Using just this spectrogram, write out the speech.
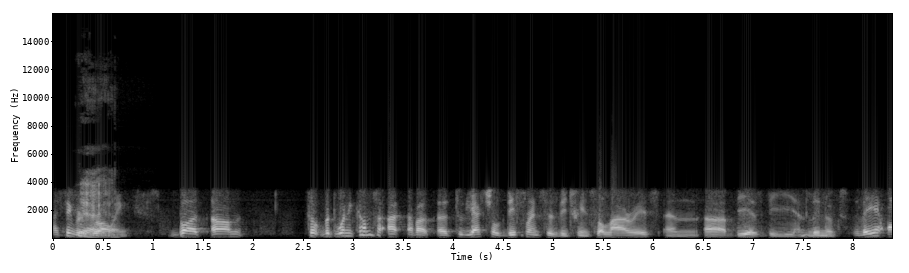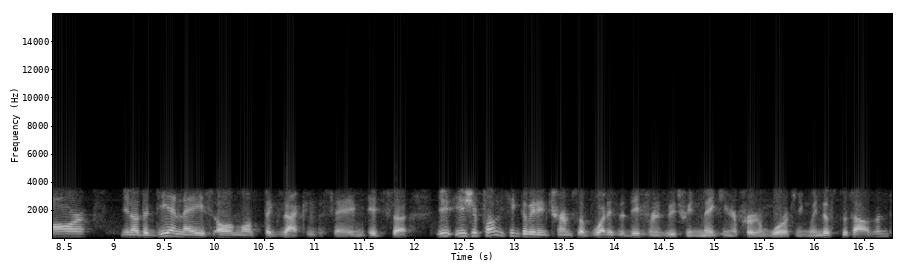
I think we're yeah, growing. Yeah. But um, so, but when it comes to, about uh, to the actual differences between Solaris and uh, BSD and Linux, they are you know, the DNA is almost exactly the same. It's uh, you, you should probably think of it in terms of what is the difference between making a program work in Windows 2000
